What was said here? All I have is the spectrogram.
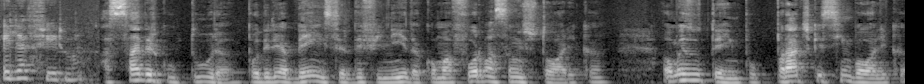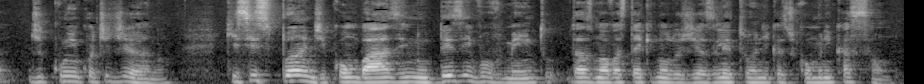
ele afirma: A cybercultura poderia bem ser definida como a formação histórica, ao mesmo tempo prática e simbólica, de cunho cotidiano, que se expande com base no desenvolvimento das novas tecnologias eletrônicas de comunicação.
